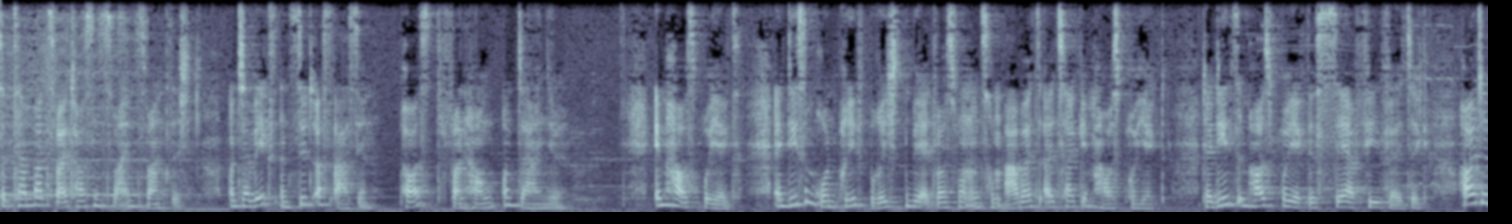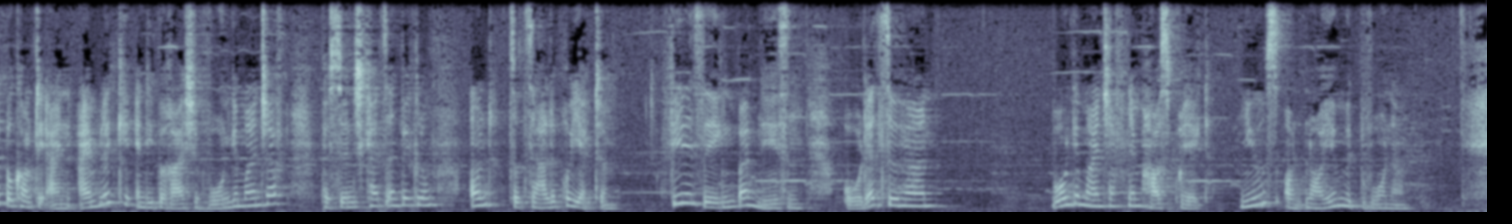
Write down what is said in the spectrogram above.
September 2022. Unterwegs in Südostasien. Post von Hong und Daniel. Im Hausprojekt. In diesem Rundbrief berichten wir etwas von unserem Arbeitsalltag im Hausprojekt. Der Dienst im Hausprojekt ist sehr vielfältig. Heute bekommt ihr einen Einblick in die Bereiche Wohngemeinschaft, Persönlichkeitsentwicklung und soziale Projekte. Viel Segen beim Lesen oder Zuhören. Wohngemeinschaften im Hausprojekt. News und neue Mitbewohner.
